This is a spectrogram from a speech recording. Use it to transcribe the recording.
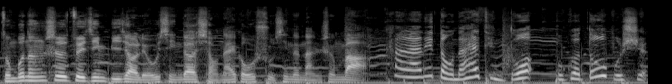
总不能是最近比较流行的小奶狗属性的男生吧？看来你懂得还挺多，不过都不是。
